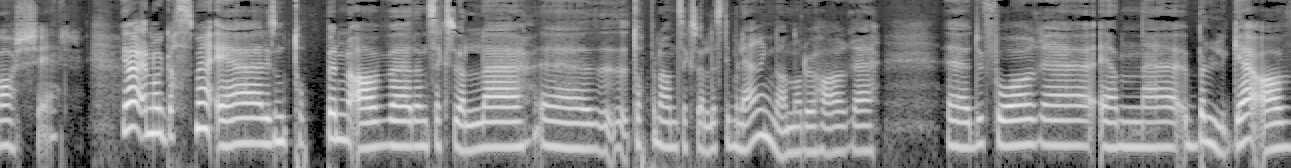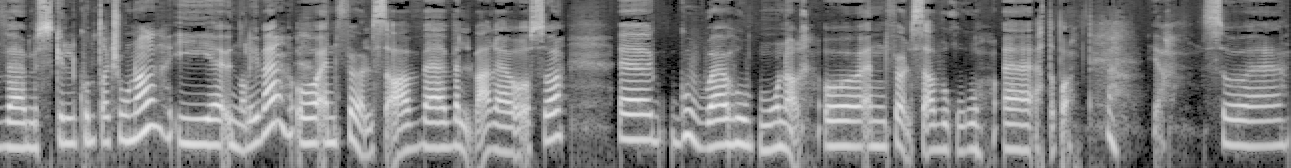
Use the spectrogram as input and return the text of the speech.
hva skjer? Ja, en orgasme er liksom toppen av eh, den seksuelle eh, Toppen av den seksuelle stimulering, da, når du har eh, eh, Du får eh, en eh, bølge av eh, muskelkontraksjoner i eh, underlivet og en følelse av eh, velvære, og også eh, gode hormoner og en følelse av ro eh, etterpå. Ja. Ja. Så eh,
